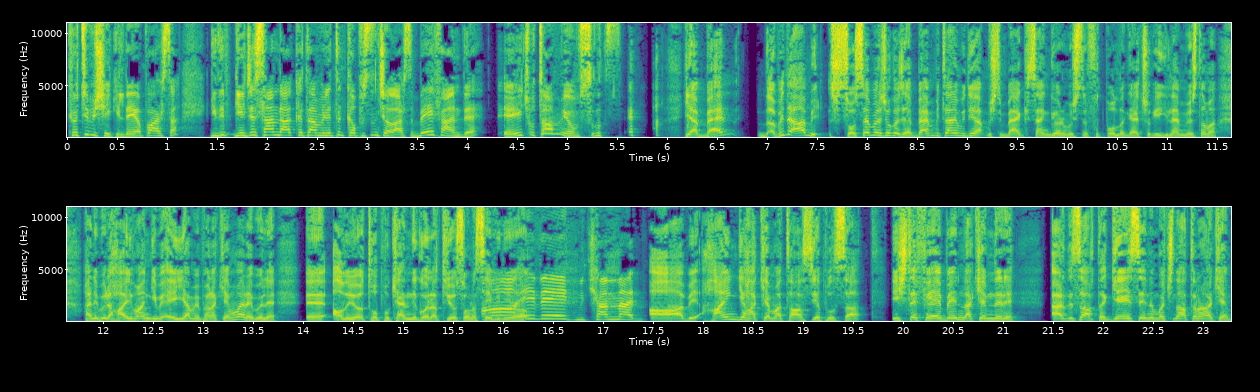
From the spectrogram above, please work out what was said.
kötü bir şekilde yaparsa gidip gece sen de hakikaten milletin kapısını çalarsın. Beyefendi e, hiç utanmıyor musunuz? Ya ben bir de abi sosyal medya çok acayip. Ben bir tane video yapmıştım. Belki sen görmüşsün. Futbolla gerçi çok ilgilenmiyorsun ama hani böyle hayvan gibi eyyam yapan hakem var ya böyle e, alıyor topu kendi gol atıyor sonra seviniyor. Aa, evet mükemmel. Abi hangi hakem hatası yapılsa işte FB'nin hakemleri. Ertesi hafta GS'nin maçına atılan hakem.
